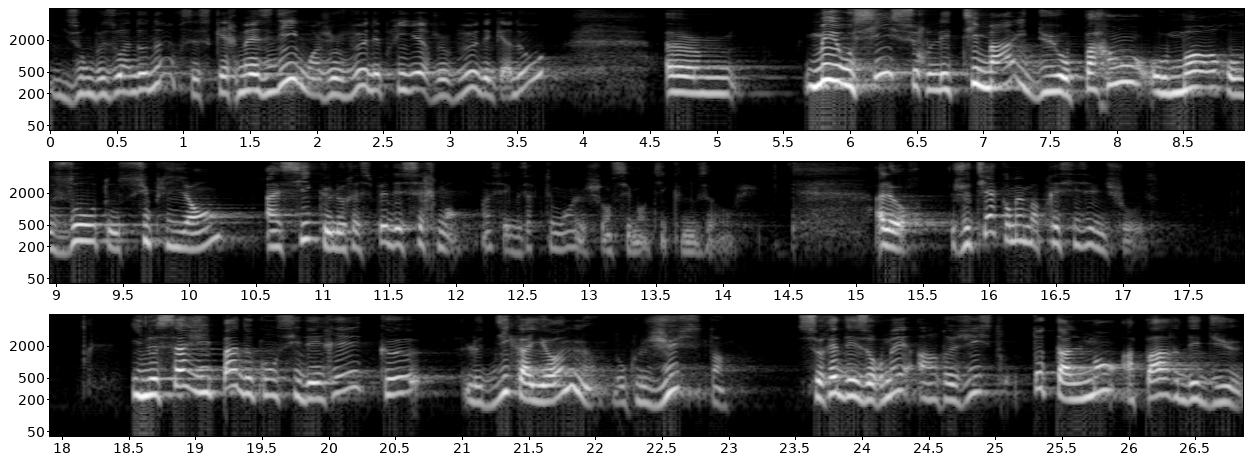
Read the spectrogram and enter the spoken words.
Ils ont besoin d'honneur, c'est ce qu'Hermès dit, moi je veux des prières, je veux des cadeaux. Euh, mais aussi sur les timailles dues aux parents, aux morts, aux hôtes, aux suppliants, ainsi que le respect des serments. Hein, c'est exactement le champ sémantique que nous avons vu. Alors, je tiens quand même à préciser une chose. Il ne s'agit pas de considérer que le dikaion, donc le juste, serait désormais un registre totalement à part des dieux.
